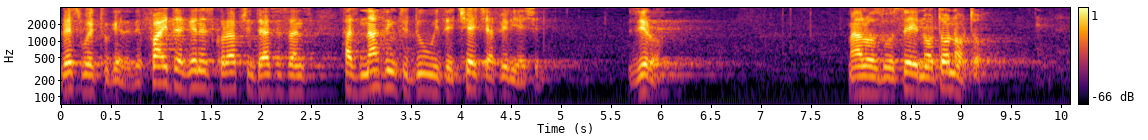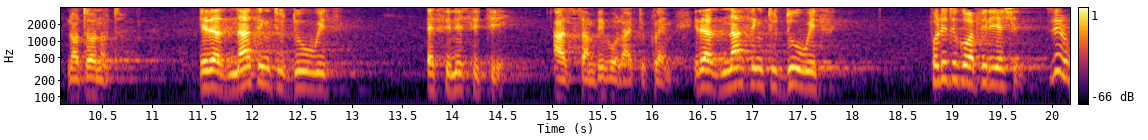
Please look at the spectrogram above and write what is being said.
Let's work together. The fight against corruption diocesanes has nothing to do with a church affiliation. Zero. Malos will say noto noto. Noto noto. It has nothing to do with ethnicity, as some people like to claim. It has nothing to do with political affiliation. Zero.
